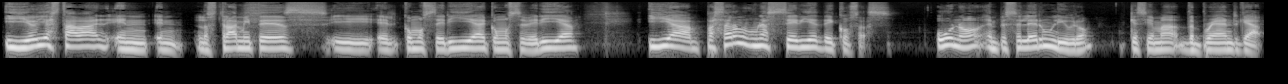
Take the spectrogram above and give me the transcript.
Y yo ya estaba en, en los trámites y el cómo sería, cómo se vería. Y pasaron una serie de cosas. Uno, empecé a leer un libro que se llama The Brand Gap.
